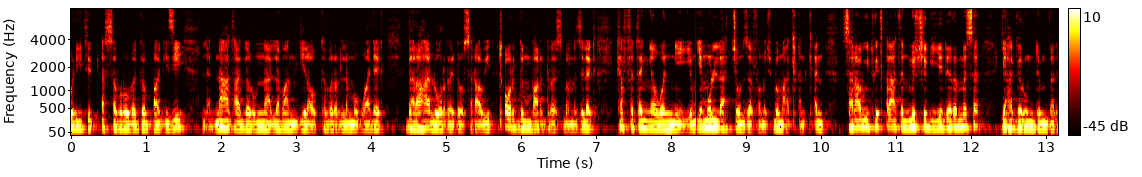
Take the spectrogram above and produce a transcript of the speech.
ወደ ኢትዮጵያ ሰብሮ በገባ ጊዜ ለእናት ሀገሩና ለባንዲራው ክብር ለመዋደቅ በረሃ ለወረደው ሰራዊት ጦር ግንባር ድረስ በመዝለቅ ከፍተኛ ወኔ የሞላቸውን ዘፈኖች በማቀንቀን ሰራዊቱ የጠላትን ምሽግ እየደረመሰ የሀገሩን ድንበር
